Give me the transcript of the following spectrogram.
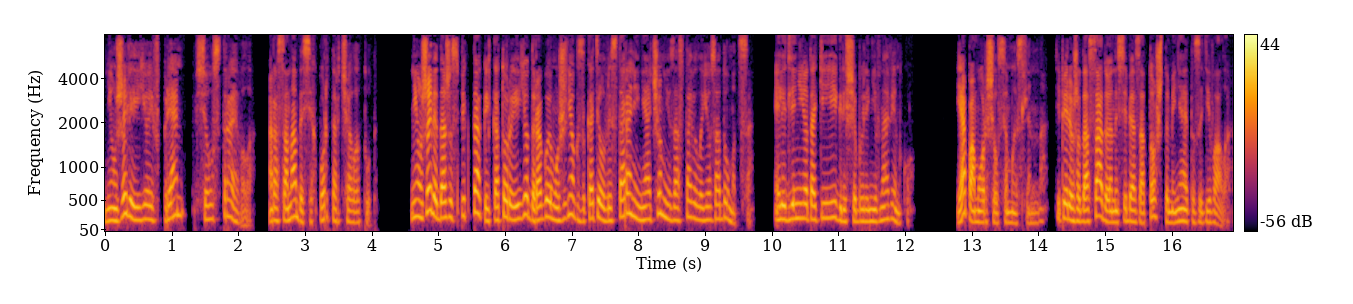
Неужели ее и впрямь все устраивало, раз она до сих пор торчала тут? Неужели даже спектакль, который ее дорогой муженек закатил в ресторане, ни о чем не заставил ее задуматься? Или для нее такие игрища были не в новинку? Я поморщился мысленно, теперь уже досадуя на себя за то, что меня это задевало.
